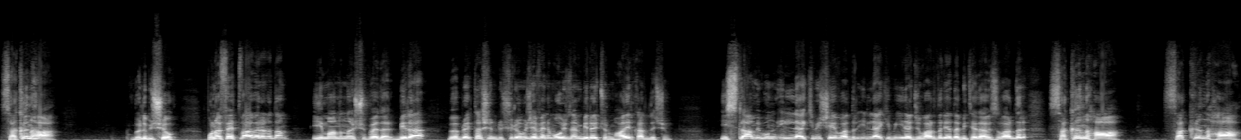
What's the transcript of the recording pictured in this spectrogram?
Sakın ha. Böyle bir şey yok. Buna fetva veren adam imanından şüphe eder. Bira böbrek taşını düşürüyormuş efendim o yüzden bira içiyorum. Hayır kardeşim. İslami bunun illaki bir şey vardır. illaki bir ilacı vardır ya da bir tedavisi vardır. Sakın ha. Sakın ha.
